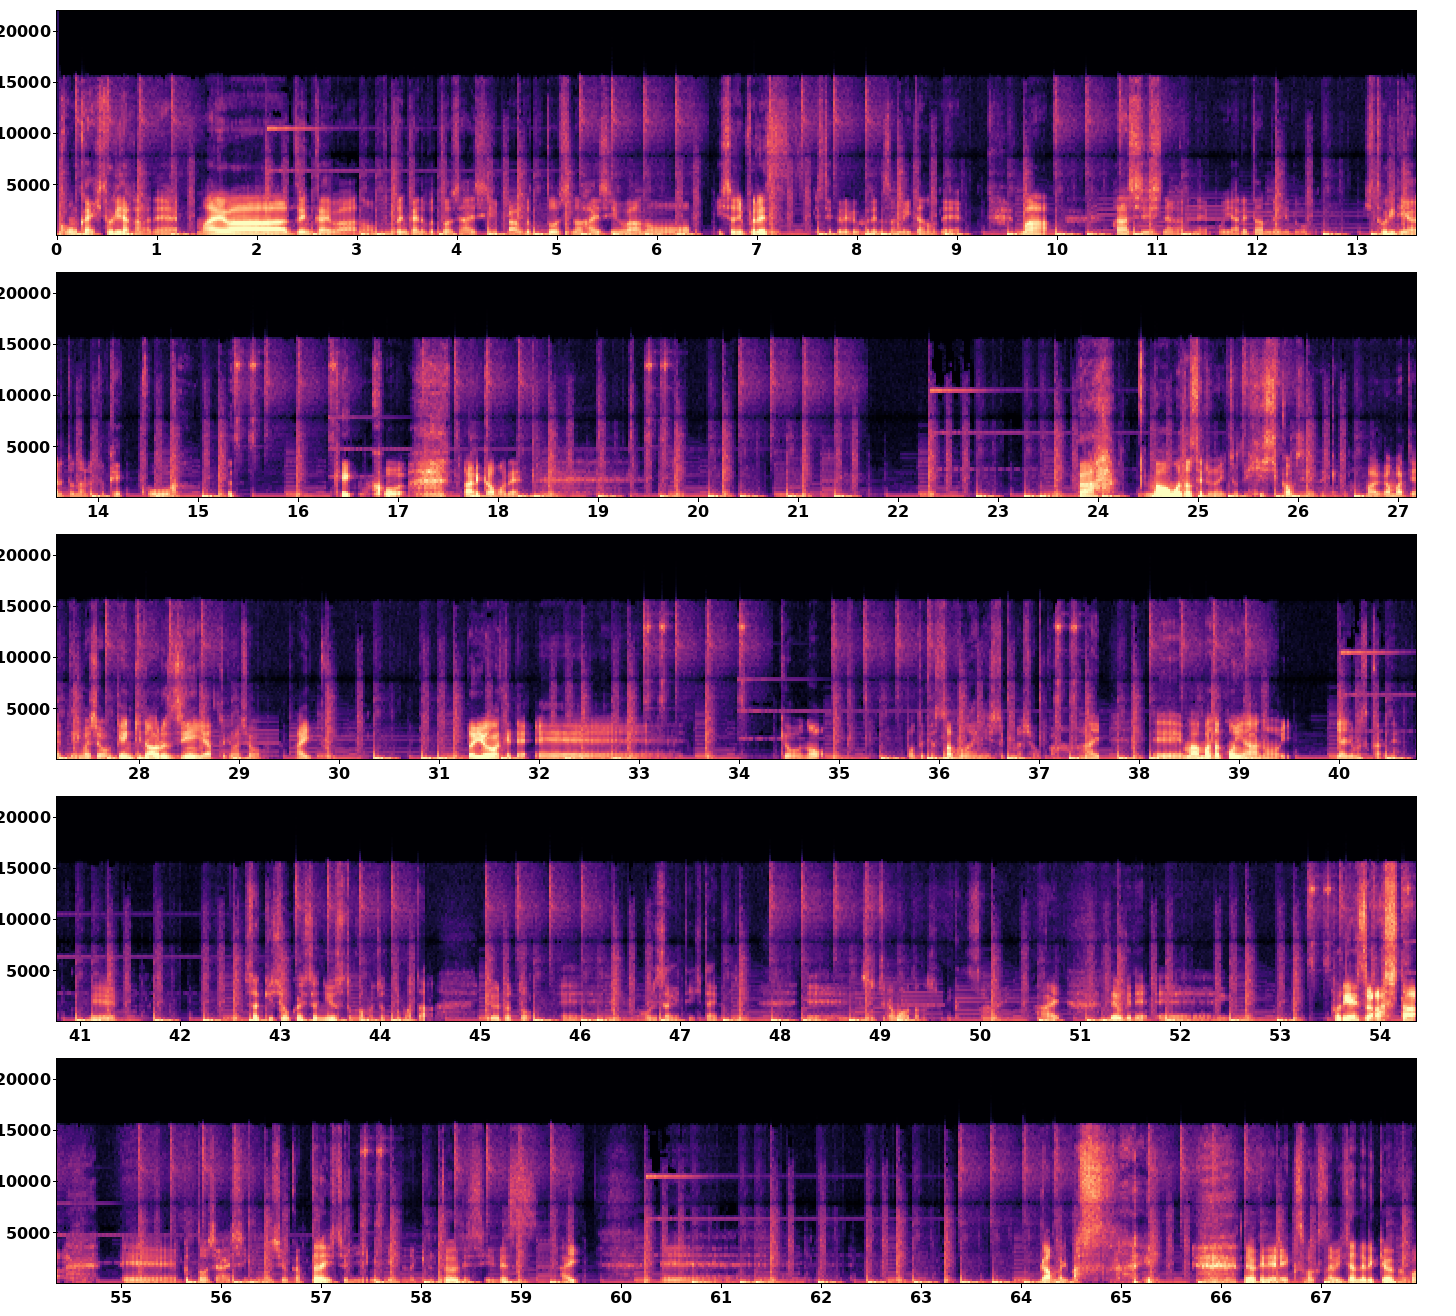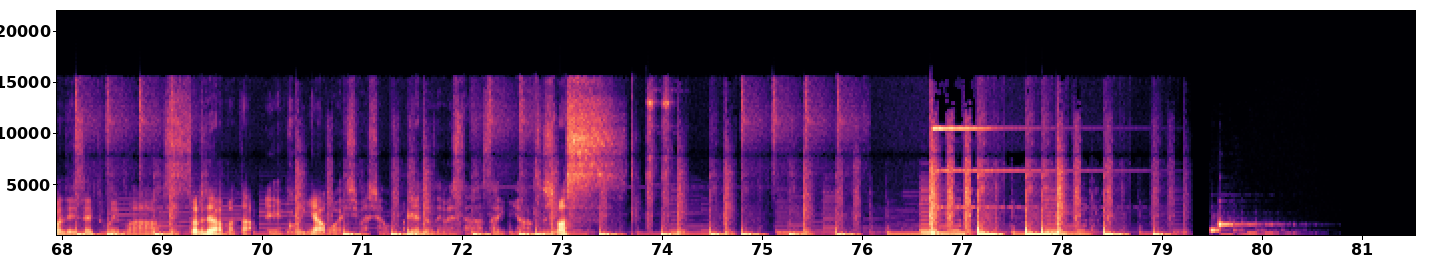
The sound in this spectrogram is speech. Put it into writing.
今回一人だからね。前は、前回は、あの、前回のぶっ通し配信、あ、ぶっ通しの配信は、あの、一緒にプレイしてくれるフレンドさんがいたので、まあ、話しながらね、こうやれたんだけど、一人でやるとなると結構 結構、あれかもね。あ間を戻せるのにちょっと必死かもしれないけど、まあ頑張ってやっていきましょう。元気のあるうちにやっておきましょう。はい。というわけで、えー、今日のポッドキャストはこの辺にしときましょうか。はい。えー、まあまた今夜、あの、やりますからね。で、さっき紹介したニュースとかもちょっとまたいろいろと、えー、掘り下げていきたいので、えー、そちらもお楽しみください。はい。というわけで、えー、とりあえず明日、えー、ぶっ通し配信、もしよかったら一緒に見ていただけると嬉しいです。はい。えー、頑張ります。はい。というわけで、Xbox ナビチャンネル今日はここまでにしたいと思います。それではまた、えー、今夜お会いしましょう。ありがとうございました。最近アウトします。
